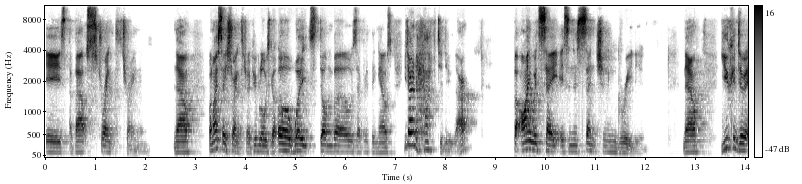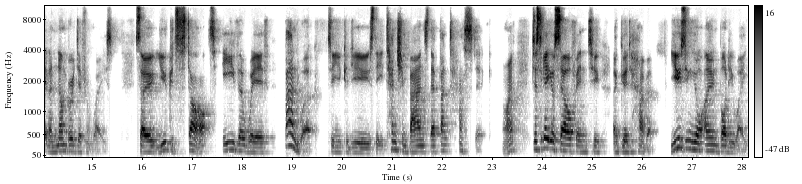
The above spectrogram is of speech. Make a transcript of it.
is about strength training. Now, when I say strength training, people always go, oh, weights, dumbbells, everything else. You don't have to do that. But I would say it's an essential ingredient. Now, you can do it in a number of different ways. So you could start either with band work. So you could use the tension bands, they're fantastic. All right. Just to get yourself into a good habit. Using your own body weight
